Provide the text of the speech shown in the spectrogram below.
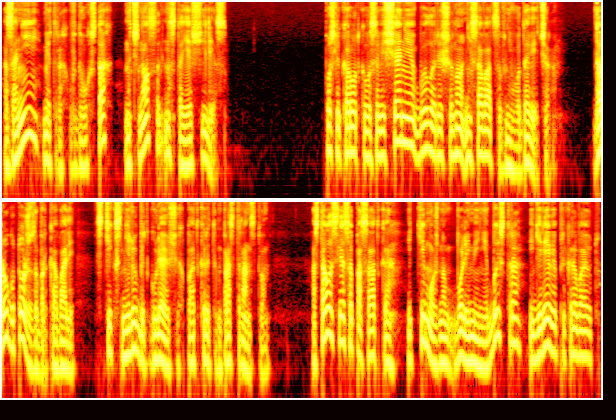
а за ней, метрах в двухстах, начинался настоящий лес. После короткого совещания было решено не соваться в него до вечера. Дорогу тоже забарковали. Стикс не любит гуляющих по открытым пространствам. Осталась лесопосадка. Идти можно более-менее быстро, и деревья прикрывают.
